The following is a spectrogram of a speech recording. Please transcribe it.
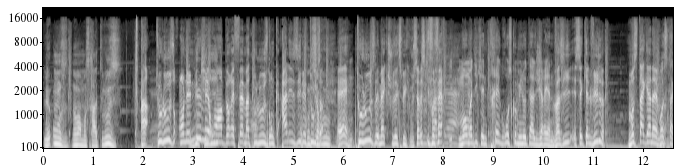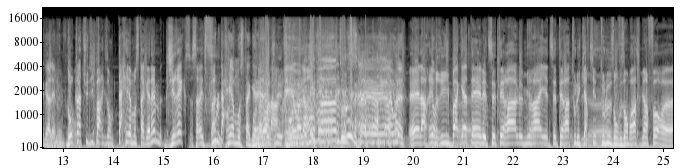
Le 11 novembre, on sera à Toulouse. Ah, Toulouse, on est Bikini. numéro 1 Beurre FM à Toulouse, donc allez-y les Toulousains. Eh, Toulouse, les mecs, je vous explique. Vous savez ce qu'il faut faire? Moi, on m'a dit qu'il y a une très grosse communauté algérienne. Vas-y, et c'est quelle ville? Mostaganem. Mostagalem. Donc là, tu dis par exemple Tahia Mostaganem, direct, ça va être full. Tahia a Voilà. Et On arrive à Toulouse, la houlette. Eh, la Rainerie, Bagatelle, etc., le Mirail, etc., tous les quartiers de euh, Toulouse, on vous embrasse bien fort. euh,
